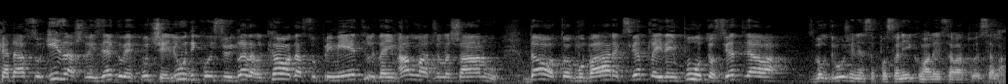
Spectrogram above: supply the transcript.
Kada su izašli iz njegove kuće, ljudi koji su ih gledali kao da su primijetili da im Allah Đelešanu dao tog Mubarek svjetla i da im put osvjetljava zbog druženja sa poslanikom, ali salatu wasalam.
